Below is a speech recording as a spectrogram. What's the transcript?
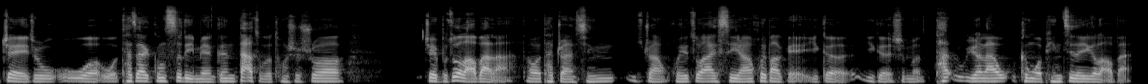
这就是我我他在公司里面跟大组的同事说，这不做老板了，然后他转型转回做 IC，然后汇报给一个一个什么，他原来跟我平级的一个老板，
